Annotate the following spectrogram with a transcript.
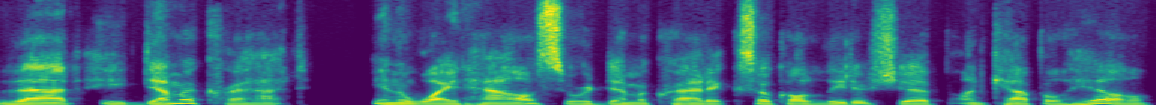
that a Democrat in the White House or Democratic so called leadership on Capitol Hill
